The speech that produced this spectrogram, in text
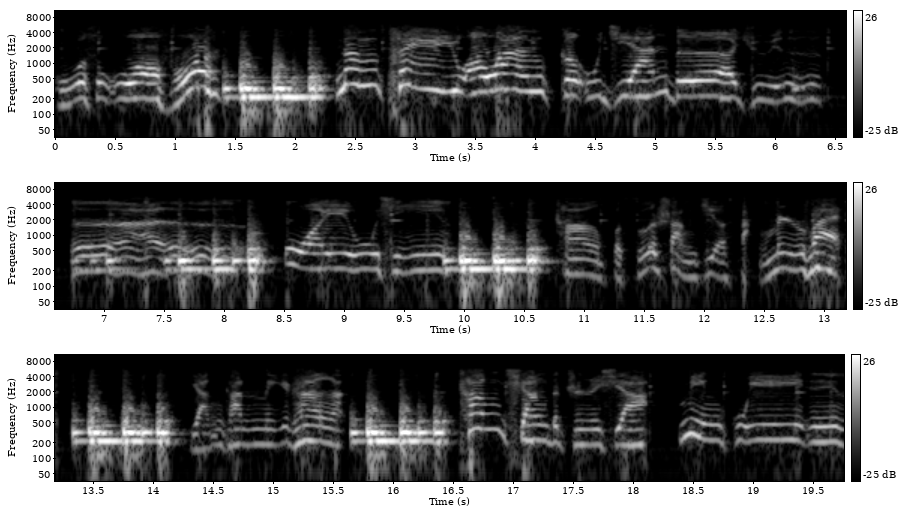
姑苏府。能配越王勾践的军，我有心长不死上界丧门帅。眼看你看啊，长枪的之下命归阴，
